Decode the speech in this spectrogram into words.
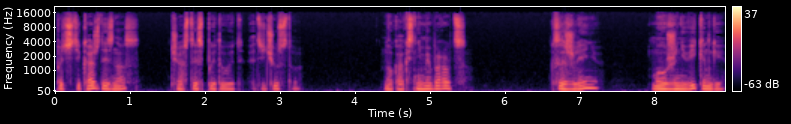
Почти каждый из нас часто испытывает эти чувства. Но как с ними бороться? К сожалению, мы уже не викинги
